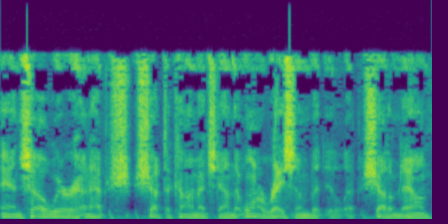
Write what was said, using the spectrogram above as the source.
And so we're going to have to sh- shut the comments down. That won't erase them, but it'll have to shut them down.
